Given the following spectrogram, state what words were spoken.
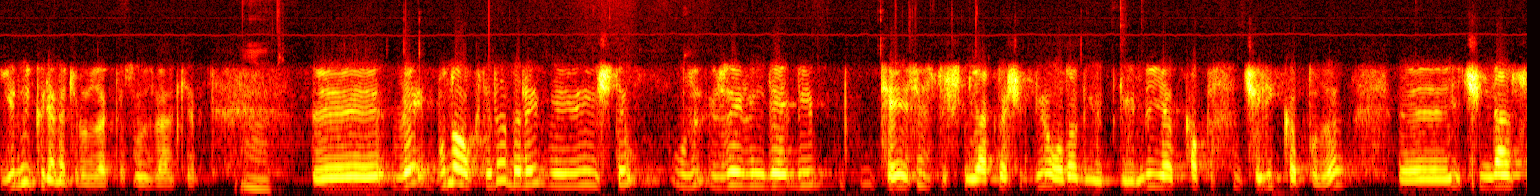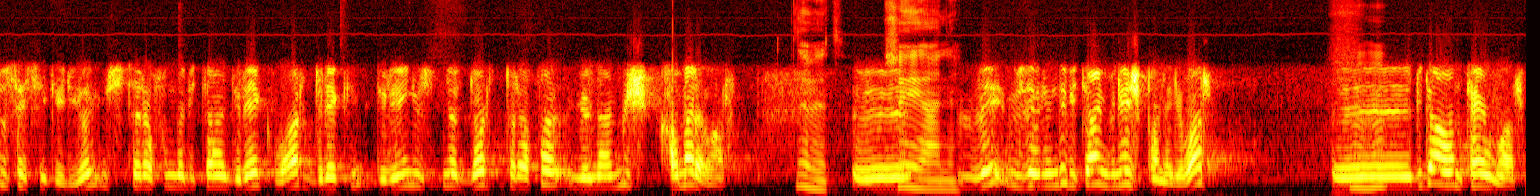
20 kilometre uzaktasınız belki. Evet. E, ve bu noktada böyle e, işte üzerinde bir tesis düşün yaklaşık bir oda büyüklüğünde ya kapısı çelik kapılı e, içinden su sesi geliyor üst tarafında bir tane direk var direk, direğin üstünde dört tarafa yönelmiş kamera var Evet. Ee, şey yani. Ve üzerinde bir tane güneş paneli var. Ee, hı hı. Bir de anten var.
